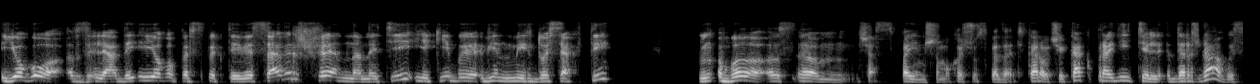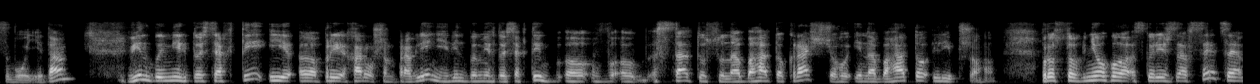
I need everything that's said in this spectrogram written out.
його взгляди і його перспективи совершенно не ті, які би він міг досягти. В эм, сейчас по-іншому хочу сказати. Коротше, як правитель держави своєї, да, він би міг досягти, і е, при хорошому правлінні він би міг досягти е, в статусу набагато кращого і набагато ліпшого. Просто в нього, скоріш за все, це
